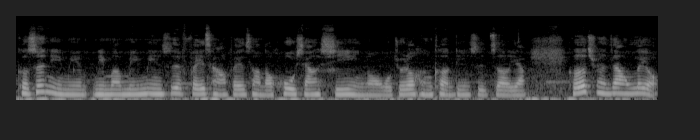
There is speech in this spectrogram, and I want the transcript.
可是你明你们明明是非常非常的互相吸引哦，我觉得很肯定是这样。可是权杖六。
